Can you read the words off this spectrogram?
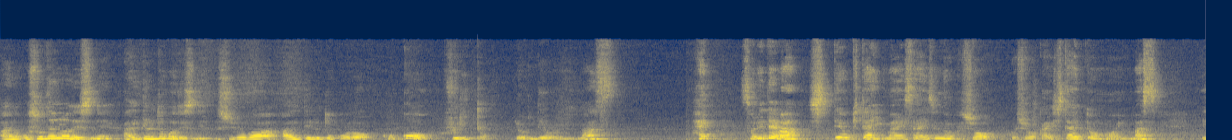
あのお袖のですね空いてるところですね。後ろが空いてるところ。ここを振りと呼んでおります。はいそれでは知っておきたい前サイズの部署をご紹介したいと思います、え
